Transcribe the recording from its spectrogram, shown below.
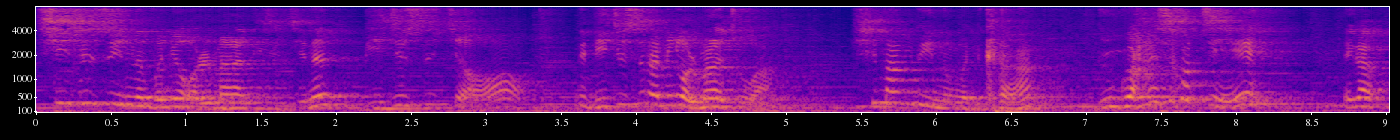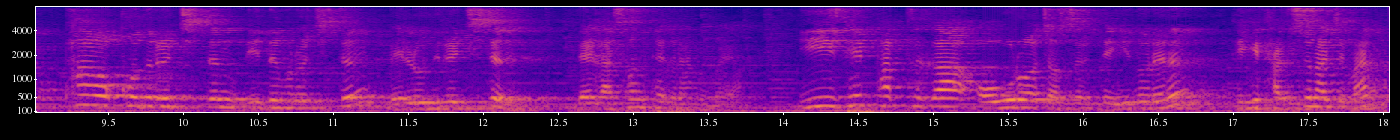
치실 수 있는 분이 얼마나 되실지는 미지수죠. 근데 미지수라는 게 얼마나 좋아. 희망도 있는 거니까 누구 하시겠지. 그러니까 파워 코드를 치든 리듬으로 치든 멜로디를 치든 내가 선택을 하는 거예요. 이 세 파트가 어우러졌을 때 이 노래는 되게 단순하지만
